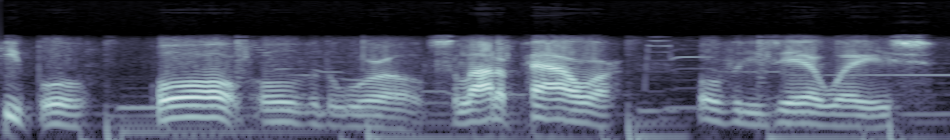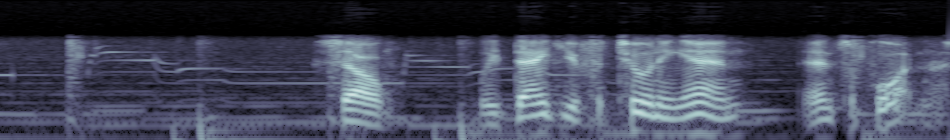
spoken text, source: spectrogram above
people all over the world. It's a lot of power over these airways. So we thank you for tuning in and supporting us.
